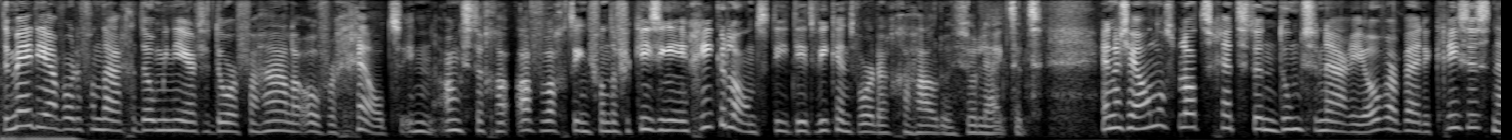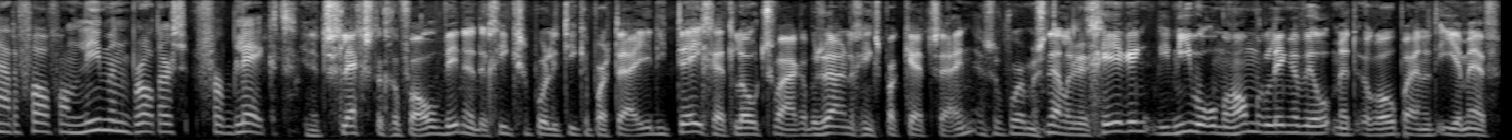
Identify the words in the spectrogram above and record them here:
De media worden vandaag gedomineerd door verhalen over geld... in angstige afwachting van de verkiezingen in Griekenland... die dit weekend worden gehouden, zo lijkt het. NRC Handelsblad schetst een doemscenario... waarbij de crisis na de val van Lehman Brothers verbleekt. In het slechtste geval winnen de Griekse politieke partijen... die tegen het loodzware bezuinigingspakket zijn. En ze vormen snel een regering die nieuwe onderhandelingen wil... met Europa en het IMF.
